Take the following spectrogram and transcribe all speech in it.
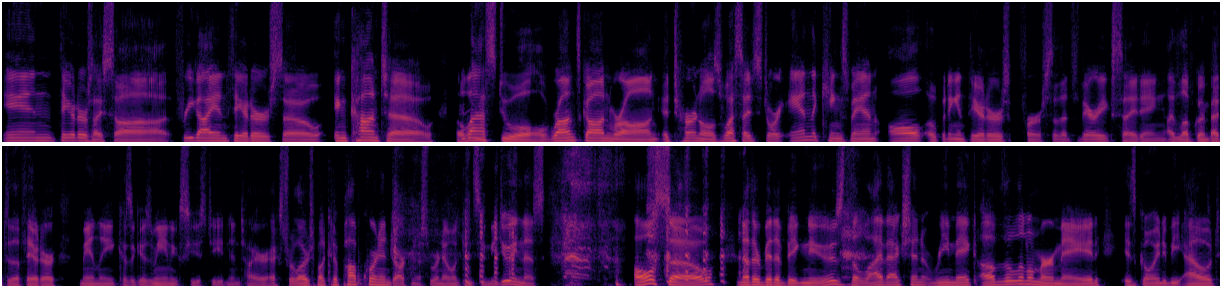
in theaters. I saw Free Guy in theaters. So Encanto, The Mm. Last Duel, Ron's Gone Wrong, Eternals, West Side Story, and The Kingsman all opening in theaters first. So that's very exciting. I love going back to the theater mainly because it gives me an excuse to eat an entire extra large bucket of popcorn in darkness where no one can see me doing this. Also, another bit of big news the live action remake of The Little Mermaid is going to be out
